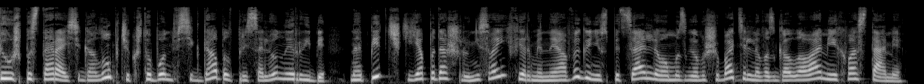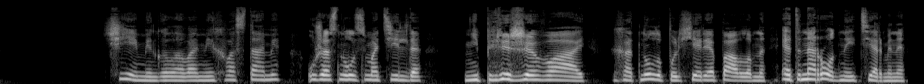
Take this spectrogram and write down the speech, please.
«Ты уж постарайся, голубчик, чтобы он всегда был при соленой рыбе. Напиточки я подошлю, не свои фирменные, а выгоню специального мозговышибательного с головами и хвостами». «Чьими головами и хвостами?» — ужаснулась Матильда. «Не переживай», — хохотнула Пульхерия Павловна. «Это народные термины.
